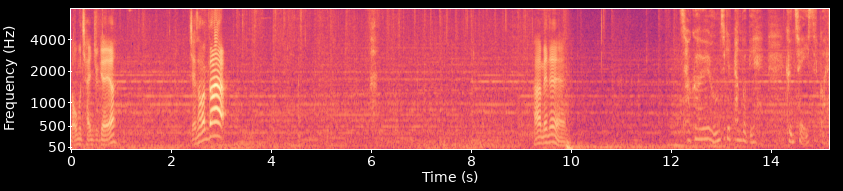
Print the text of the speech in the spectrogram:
너무 잘 죽여요? 죄송합니다. 다음에는 저걸 움직일 방법이 근처에 있을 거야.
